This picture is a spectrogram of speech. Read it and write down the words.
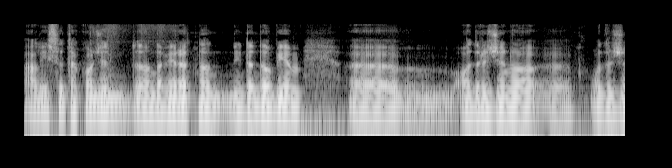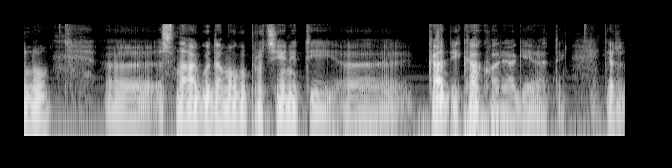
Ali isto također onda vjerojatno i da dobijem e, određeno, e, određenu e, snagu da mogu procijeniti kad i kako reagirati. Jer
